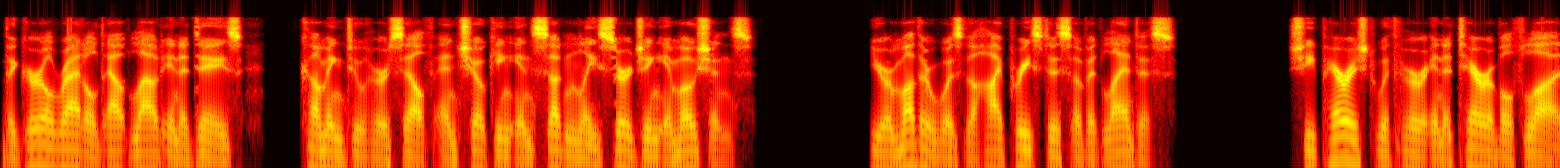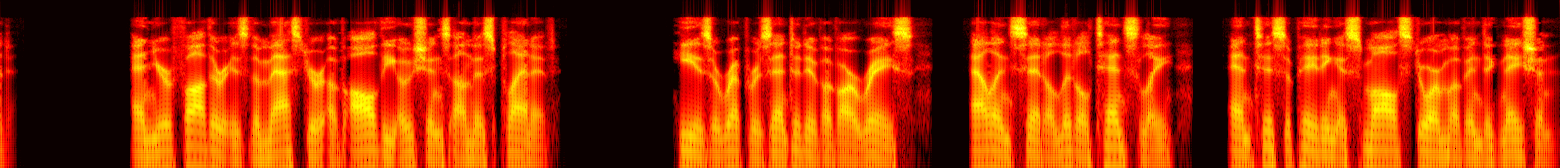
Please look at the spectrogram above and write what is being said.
The girl rattled out loud in a daze, coming to herself and choking in suddenly surging emotions. Your mother was the high priestess of Atlantis. She perished with her in a terrible flood. And your father is the master of all the oceans on this planet. He is a representative of our race, Alan said a little tensely, anticipating a small storm of indignation.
